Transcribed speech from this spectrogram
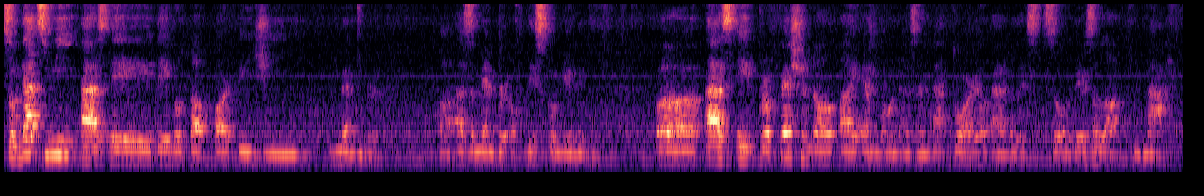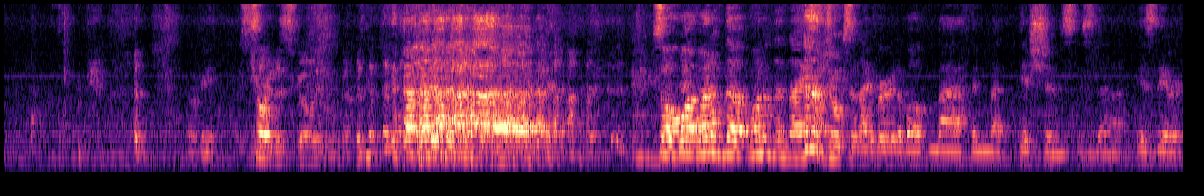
so that's me as a tabletop RPG member, uh, as a member of this community. Uh, as a professional, I am known as an actuarial analyst, so there's a lot of math. Okay, so where this going? So one, one of the one of the nice jokes that I've heard about math and mathematicians is that is their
